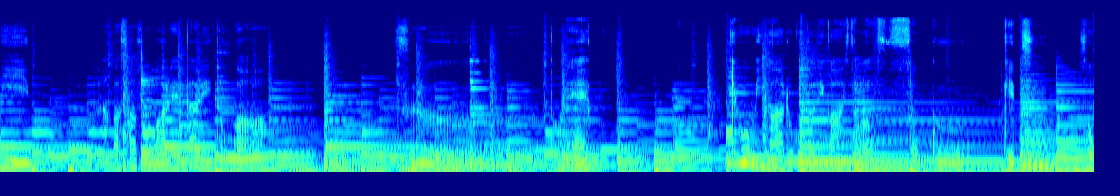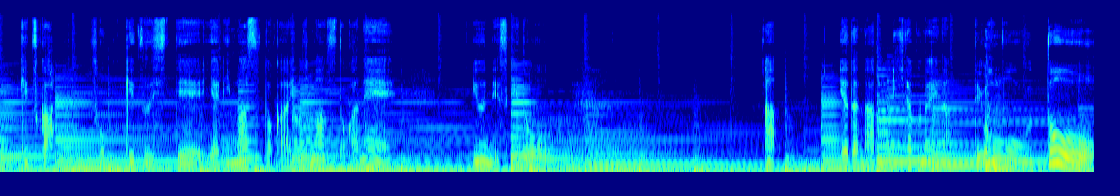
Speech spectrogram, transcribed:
になんか誘われたりとかするとね興味があることに関しては即決即決か。即決してやりますとか行きますとかね。言うんですけど。あやだな。行きたくないなって思うと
